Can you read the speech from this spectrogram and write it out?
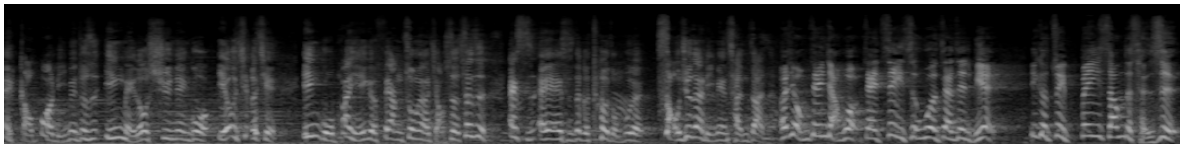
哎，搞不好里面就是英美都训练过，也而且而且。英国扮演一个非常重要的角色，甚至 SAS 这个特种部队早就在里面参战了。而且我们之前讲过，在这一次乌俄战争里面，一个最悲伤的城市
